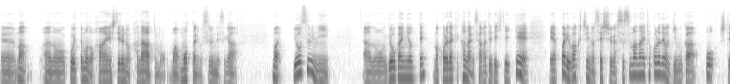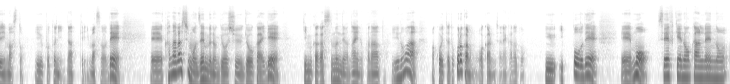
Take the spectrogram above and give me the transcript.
えー、まああのこういったものを反映しているのかなとも、まあ、思ったりもするんですが、まあ、要するにあの業界によって、まあ、これだけかなり差が出てきていてやっぱりワクチンの接種が進まないところでは義務化をしていますということになっていますので、えー、必ずしも全部の業種業界で義務化が進むんではないのかなというのは、まあ、こういったところからも分かるんじゃないかなという一方で、えー、もう政府系の関連の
